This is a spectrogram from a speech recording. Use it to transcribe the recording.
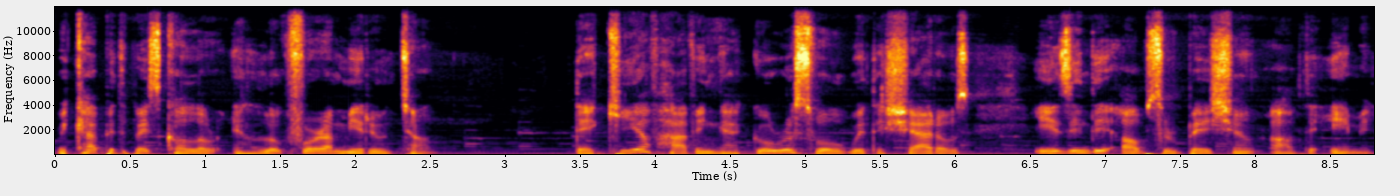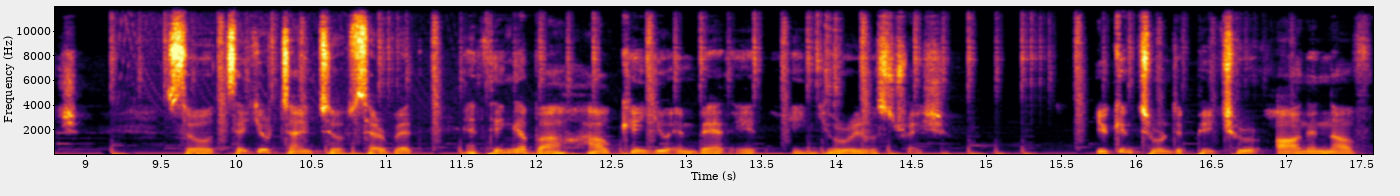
We copy the base color and look for a medium tone. The key of having a good result with the shadows is in the observation of the image. So take your time to observe it and think about how can you embed it in your illustration. You can turn the picture on and off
